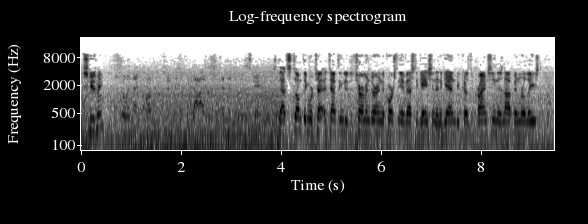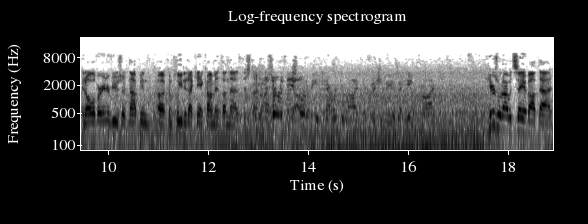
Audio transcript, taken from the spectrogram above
Excuse me? That's something we're te- attempting to determine during the course of the investigation. And again, because the crime scene has not been released and all of our interviews have not been uh, completed, I can't comment on that at this time. Sir, is this going to be characterized officially as a hate crime? Here's what I would say about that.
